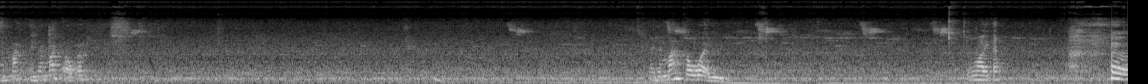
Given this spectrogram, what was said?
น้ำมันไอ้น้ำมันออกกัน ไอ้น้ำ มันเขาไหวจังไงกันเออ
